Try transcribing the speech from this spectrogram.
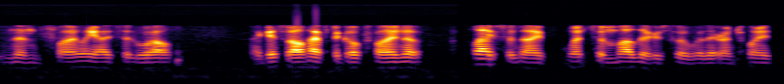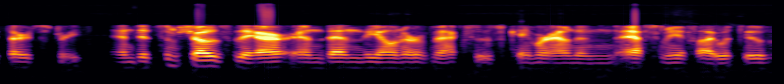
And then finally, I said, "Well, I guess I'll have to go find a place." And I went to Mother's over there on 23rd Street and did some shows there. And then the owner of Max's came around and asked me if I would do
